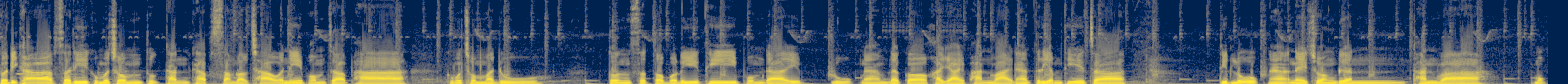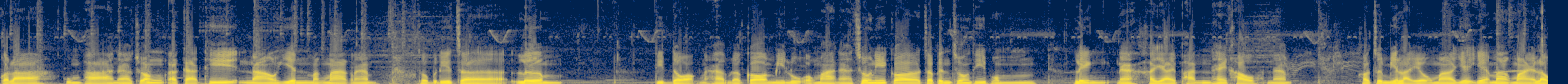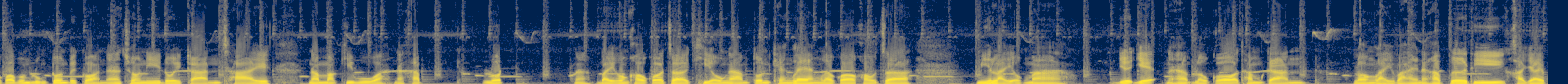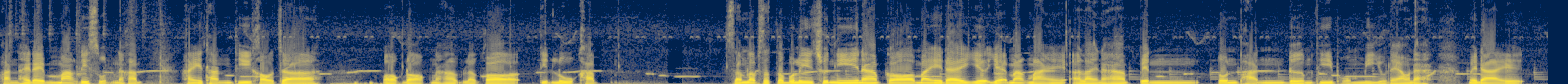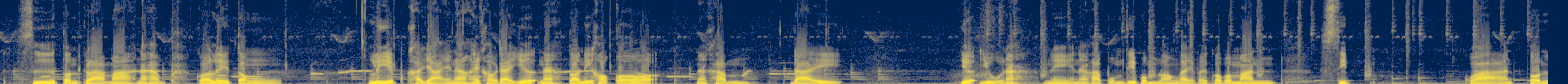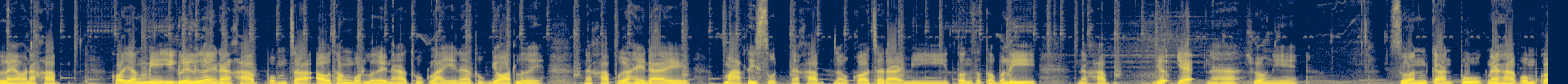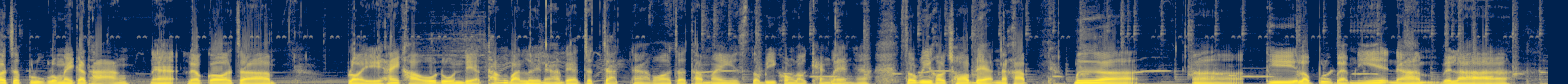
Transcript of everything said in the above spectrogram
สวัสดีครับ สวัสดีคุณผู้ชมทุกท่านครับสำหรับเช้าวันนี้ผมจะพาคุณผู้ชมมาดู ต้นสตรอเบอรี่ที่ผมได้ปลูกนะแล้วก็ขยายพันธุ์ไว้นะเตรียมที่จะติดลูกนะในช่วงเดือนธันวามกรากุมภานะช่วงอากาศที่หนาวเย็นมากๆนะครับสตรอเบอรี่จะเริ่มติดดอกนะครับ แล้วก็มีลูกออกมานะ ช่วงนี้ก็จะเป็นช่วงที่ผมเร่งนะขยายพันธุ์ให้เขานะครับ เขาจะมีไหลออกมาเยอะแยะมากมาย เราก็บำรุงต้นไปก่อนนะ ช่วงนี้โดยการใช้น้ำหมักขี้วัวนะครับลดนะใบของเขาก็จะเขียวงามต้นแข็งแรง แล้วก็เขาจะมีไหลออกมาเยอะแยะนะครับ เราก็ทำการลองไหลไว้นะครับ เพื่อที่ขยายพันธุ์ให้ได้มากที่สุดนะครับ ให้ทันที่เขาจะออกดอกนะครับ แล้วก็ติดลูกครับสำหรับสตรอเบอรี่ชุดนี้นะครับ ก็ไม่ได้เยอะแยะมากมายอะไรนะครับ เป็น ต้นพันธุ์เดิมที่ผมมีอยู่แล้วนะ ไม่ได้ซื้อต้นกล้ามานะครับ ก็เลยต้องรีบขยายนะให้เขาได้เยอะนะ ตอนนี้เขาก็นะครับได้เยอะอยู่นะนี่นะครับ ผมที่ผมลองไหลไว้ก็ประมาณ 10 กว่าต้นแล้วนะครับ ก็ยังมีอีกเรื่อยๆนะครับ ผมจะเอาทั้งหมดเลยนะฮะทุกไหลนะทุกยอดเลยนะครับ เพื่อให้ได้ มากที่สุดนะครับ เราก็จะได้มีต้นสตรอเบอรี่นะครับ เยอะแยะนะฮะช่วงนี้ ส่วนการปลูกนะครับผมก็จะปลูกลงในกระถางนะฮะแล้วก็จะปล่อยให้เขาโดนแดดทั้งวันเลยนะครับแดดจัดๆนะเพราะจะทำให้สตรอเบอรี่ของเราแข็งแรงนะสตรอเบอรี่เขาชอบแดดนะครับ เมื่ออที่เราปลูกแบบนี้นะครับเวลา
